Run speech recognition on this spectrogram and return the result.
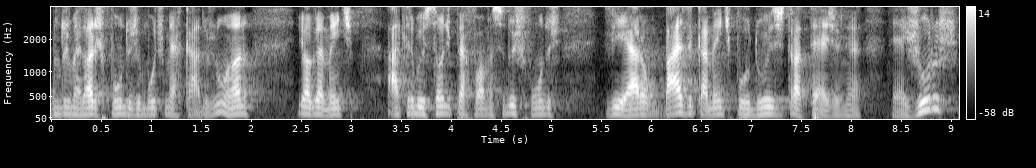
um dos melhores fundos de multimercados no ano. E, obviamente, a atribuição de performance dos fundos vieram basicamente por duas estratégias, né? É, juros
